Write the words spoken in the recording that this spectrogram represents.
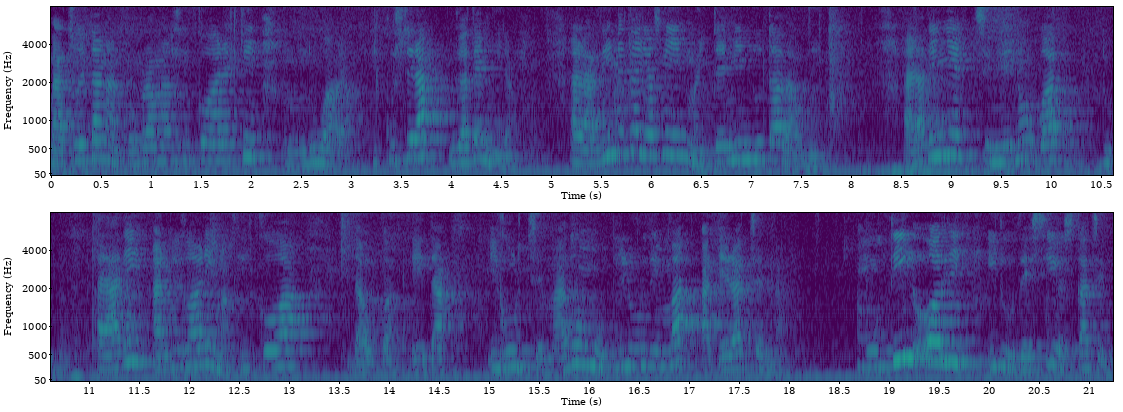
batzuetan alfombra magikoarekin mundua ikustera joaten dira. Aladin eta Jasmin maite minduta daude. Aladinek tximeno bat du. Aladin argigari magikoa dauka eta igurtzen badu mutil urdin bat ateratzen da. Mutil horri hiru dezio eskatzen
